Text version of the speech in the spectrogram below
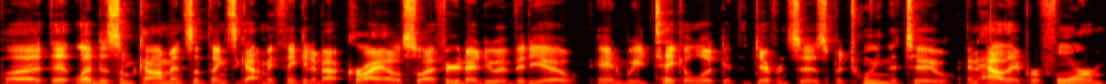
but it led to some comments and things that got me thinking about cryo. So I figured I'd do a video and we'd take a look at the differences between the two and how they perform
